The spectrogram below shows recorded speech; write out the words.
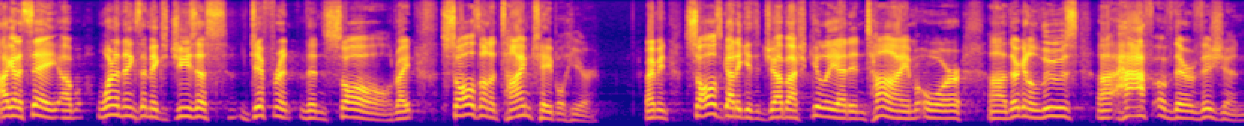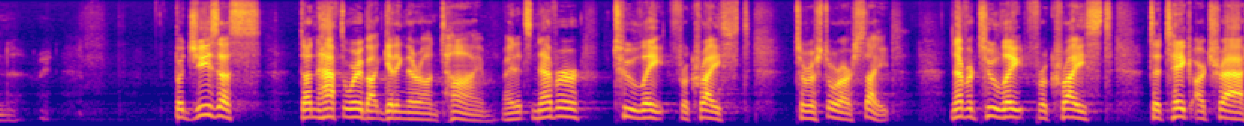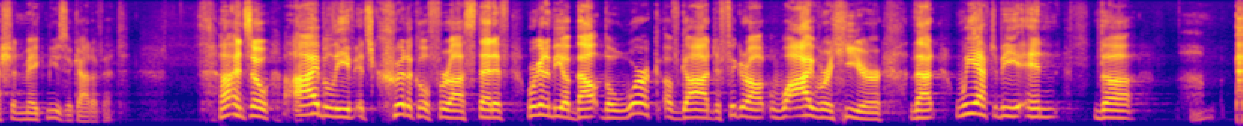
I got to say, uh, one of the things that makes Jesus different than Saul, right? Saul's on a timetable here. I mean, Saul's got to get to Jabesh Gilead in time, or uh, they're going to lose uh, half of their vision. But Jesus doesn't have to worry about getting there on time, right? It's never too late for Christ to restore our sight, never too late for Christ to take our trash and make music out of it. Uh, and so I believe it's critical for us that if we're going to be about the work of God to figure out why we're here, that we have to be in the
